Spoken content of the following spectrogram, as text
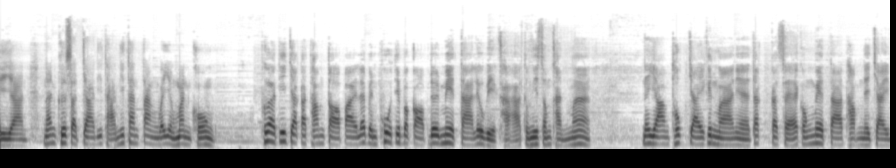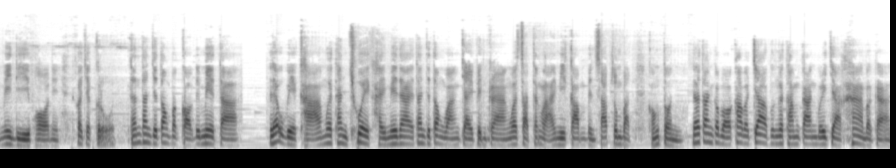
ธิญาณนั่นคือสัจจาธิฐานที่ท่านตั้งไว้อย่างมั่นคง เพื่อที่จะกระทำต่อไปและเป็นผู้ที่ประกอบด้วยเมตตาและเบกขา ตรงนี้สำคัญมากในยามทุกข์ใจขึ้นมาเนี่ยถ้ากระแสของเมตตาธรรมในใจไม่ดีพอเนี่ยก็จะโกรธท่านท่านจะต้องประกอบด้วยเมตตา และอุเบกขาเมื่อท่านช่วยใครไม่ได้ ท่านจะต้องวางใจเป็นกลางว่าสัตว์ทั้งหลายมีกรรมเป็นทรัพย์สมบัติของตน แล้วท่านก็บอกข้าพเจ้าพึงกระทำการบริจาคห้าประการ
